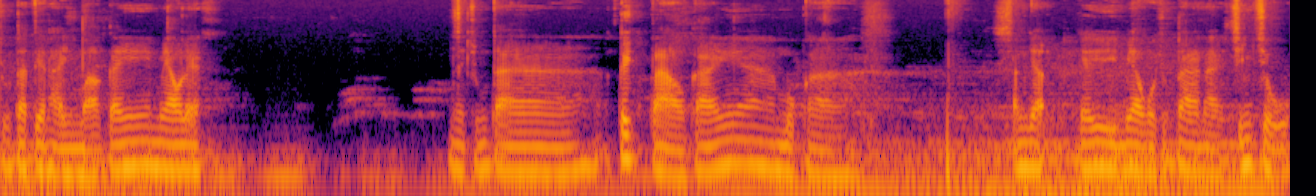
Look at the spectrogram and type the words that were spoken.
Chúng ta tiến hành mở cái mail lên. Để chúng ta kích vào cái à, mục uh, xác nhận. Cái email của chúng ta này chính chủ.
